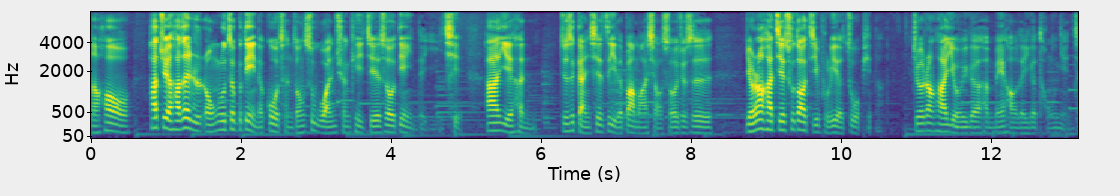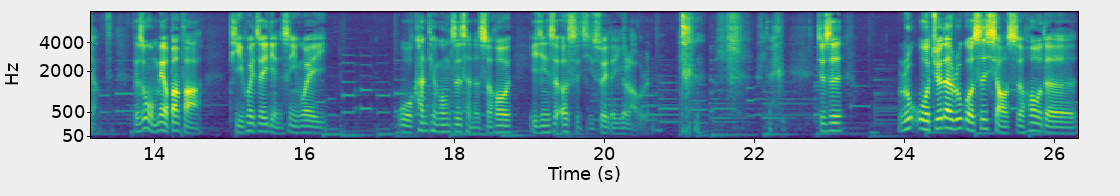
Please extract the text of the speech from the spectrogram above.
然后他觉得他在融入这部电影的过程中是完全可以接受电影的一切。他也很就是感谢自己的爸妈，小时候就是有让他接触到吉普力的作品了，就让他有一个很美好的一个童年这样子。可是我没有办法体会这一点，是因为我看《天空之城》的时候已经是二十几岁的一个老人了。对，就是如我觉得，如果是小时候的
